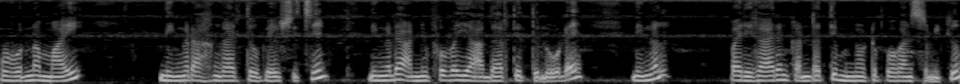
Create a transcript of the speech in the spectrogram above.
പൂർണമായി നിങ്ങളുടെ അഹങ്കാരത്തെ ഉപേക്ഷിച്ച് നിങ്ങളുടെ അനുഭവ യാഥാർത്ഥ്യത്തിലൂടെ നിങ്ങൾ പരിഹാരം കണ്ടെത്തി മുന്നോട്ട് പോകാൻ ശ്രമിക്കും.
